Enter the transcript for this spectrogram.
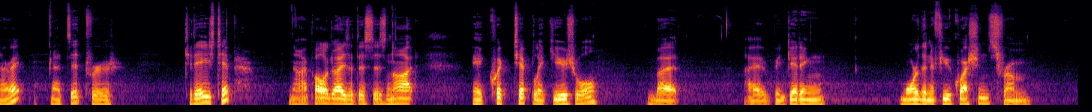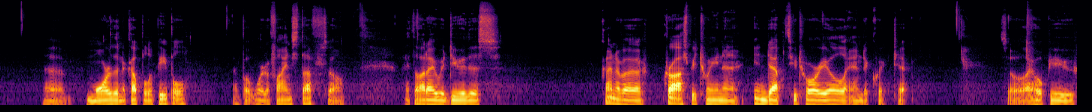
All right, that's it for today's tip. Now I apologize that this is not a quick tip like usual but I've been getting more than a few questions from uh, more than a couple of people about where to find stuff. So I thought I would do this kind of a cross between an in-depth tutorial and a quick tip. So I hope you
